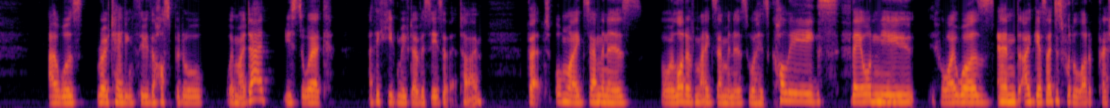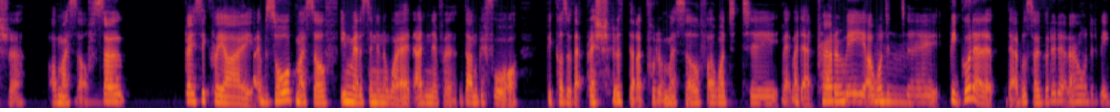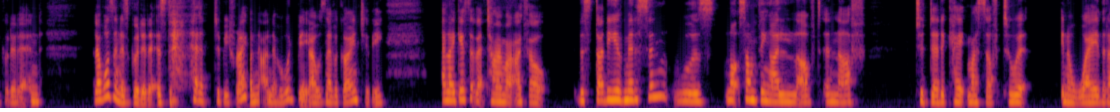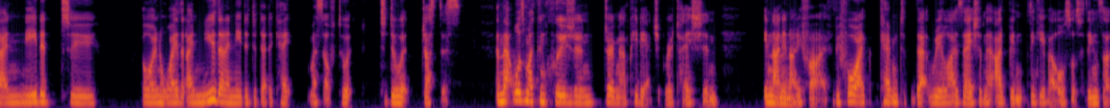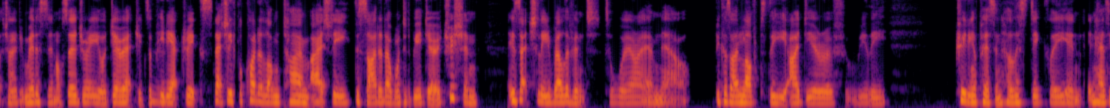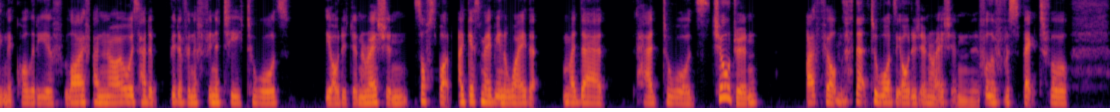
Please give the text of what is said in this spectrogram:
I was rotating through the hospital where my dad used to work. I think he'd moved overseas at that time. But all my examiners or a lot of my examiners were his colleagues. They all knew who I was. And I guess I just put a lot of pressure on myself. So basically, I absorbed myself in medicine in a way I'd never done before because of that pressure that I put on myself. I wanted to make my dad proud of me. I wanted mm. to be good at it. Dad was so good at it. I wanted to be good at it. And, and I wasn't as good at it as dad, to be frank. I never would be. I was never going to be. And I guess at that time, I, I felt the study of medicine was not something I loved enough to dedicate myself to it in a way that I needed to, or in a way that I knew that I needed to dedicate myself to it to do it justice. And that was my conclusion during my pediatric rotation in 1995. Before I came to that realization that I'd been thinking about all sorts of things like should I do medicine or surgery or geriatrics or mm. pediatrics. Actually, for quite a long time, I actually decided I wanted to be a geriatrician is actually relevant to where I am now because I loved the idea of really treating a person holistically and enhancing their quality of life. And I always had a bit of an affinity towards the older generation, soft spot, I guess maybe in a way that my dad had towards children. I felt mm. that towards the older generation, full of respect for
